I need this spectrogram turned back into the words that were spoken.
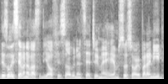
there's only seven of us in the office, so I went and said to him, "Hey, I'm so sorry, but I need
